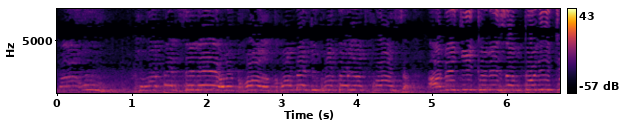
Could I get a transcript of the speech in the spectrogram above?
là où, je rappelle, Zeller, le grand, grand maître du Grand Orient de France, avait dit que les hommes politiques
